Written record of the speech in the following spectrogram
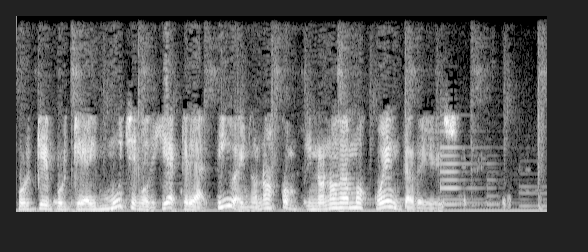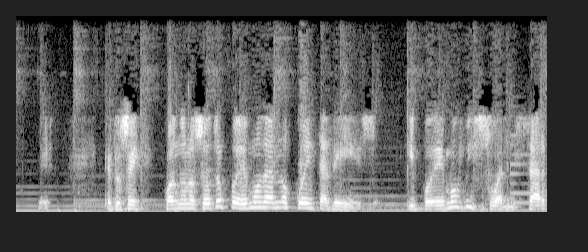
¿Por qué? Porque hay mucha energía creativa y no nos, no nos damos cuenta de eso. Entonces, cuando nosotros podemos darnos cuenta de eso y podemos visualizar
